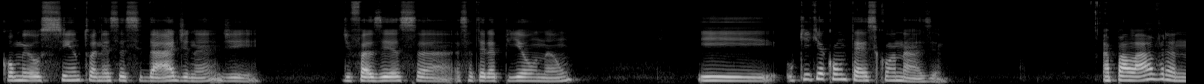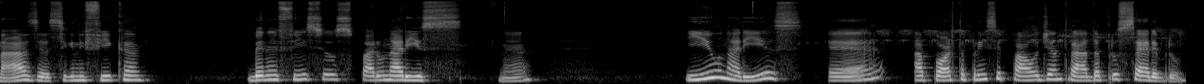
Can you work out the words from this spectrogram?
como eu sinto a necessidade, né, de, de fazer essa, essa terapia ou não. E o que, que acontece com a náusea? A palavra náusea significa benefícios para o nariz, né? E o nariz é a porta principal de entrada para o cérebro.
